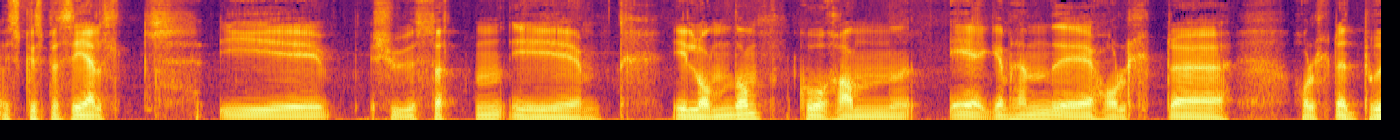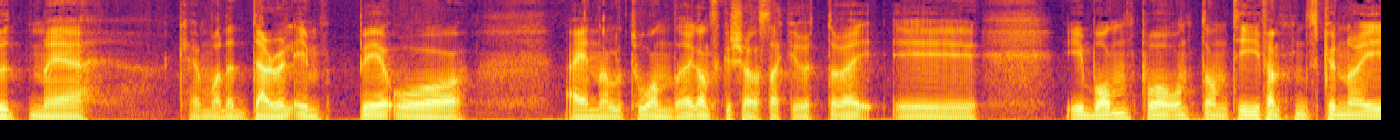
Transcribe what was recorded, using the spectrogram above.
husker spesielt i 2017 i, i London, hvor han egenhendig holdt, uh, holdt et brudd med Hvem var det? Daryl Impey og en eller to andre ganske kjøresterke ryttere i, i bånn på rundt 10-15 sekunder i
